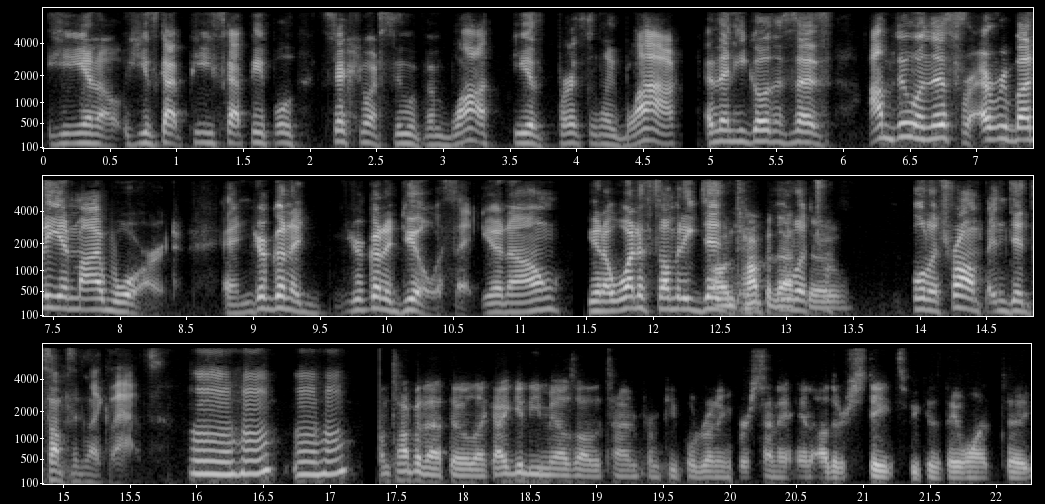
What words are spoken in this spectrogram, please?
he, you know, he's got he's got people constituents who have been blocked. He is personally blocked, and then he goes and says, "I'm doing this for everybody in my ward, and you're gonna you're gonna deal with it." You know, you know, what if somebody did on top of that pull a, Tr- though, pull a Trump and did something like that? Mm-hmm. Mm-hmm. On top of that though, like I get emails all the time from people running for senate in other states because they want to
